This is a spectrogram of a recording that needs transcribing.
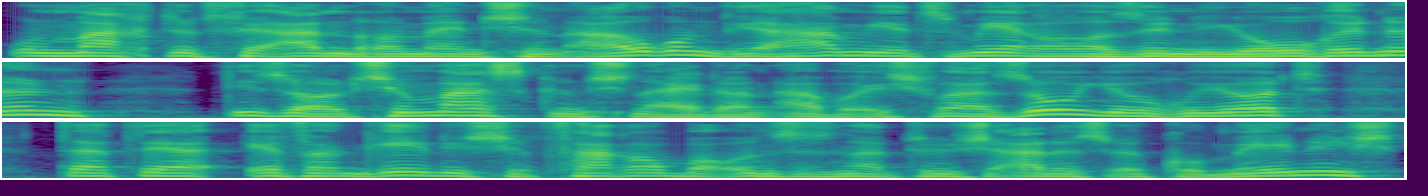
und macht es für andere Menschen auch. Und wir haben jetzt mehrere Seniorinnen, die solche Masken schneidern. Aber ich war so gerührt, dass der evangelische Pfarrer, bei uns ist natürlich alles ökumenisch,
